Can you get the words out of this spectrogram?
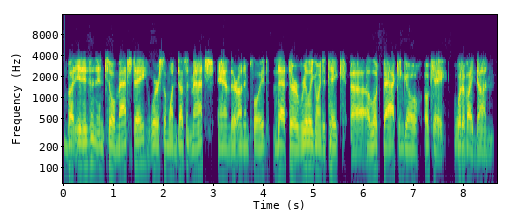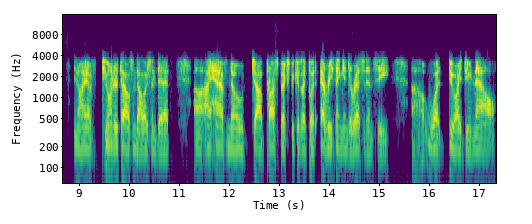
but it isn't until match day where someone doesn't match and they're unemployed that they're really going to take uh, a look back and go, okay, what have I done? You know, I have $200,000 in debt. Uh, I have no job prospects because I put everything into residency. Uh, what do I do now?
